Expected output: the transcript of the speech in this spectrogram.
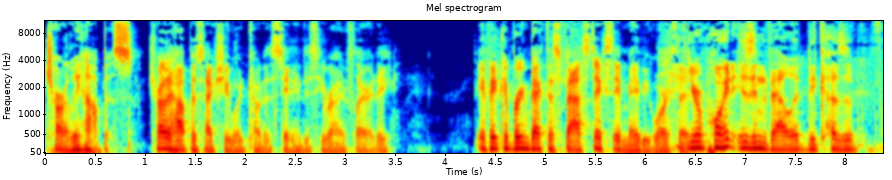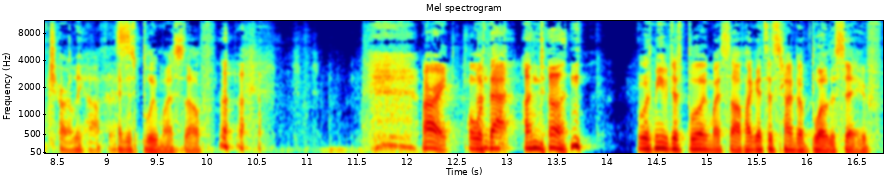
Charlie Hoppus. Charlie Hoppus actually would come to the stadium to see Ryan Flaherty. If it could bring back the spastics, it may be worth it. Your point is invalid because of Charlie Hoppus. I just blew myself. All right. Well, with that, I'm done. with me just blowing myself, I guess it's time to blow the save.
